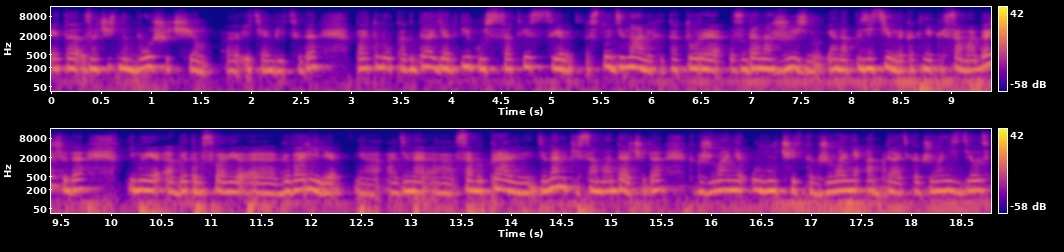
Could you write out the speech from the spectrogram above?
Это значительно больше, чем э, эти амбиции, да? Поэтому, когда я двигаюсь в соответствии с той динамикой, которая задана жизнью, и она позитивна, как некая самоотдача, да, и мы об этом с вами э, говорили, э, о, дина... о самой правильной динамике самоотдачи, да, как желание улучшить, как желание отдать, как желание сделать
